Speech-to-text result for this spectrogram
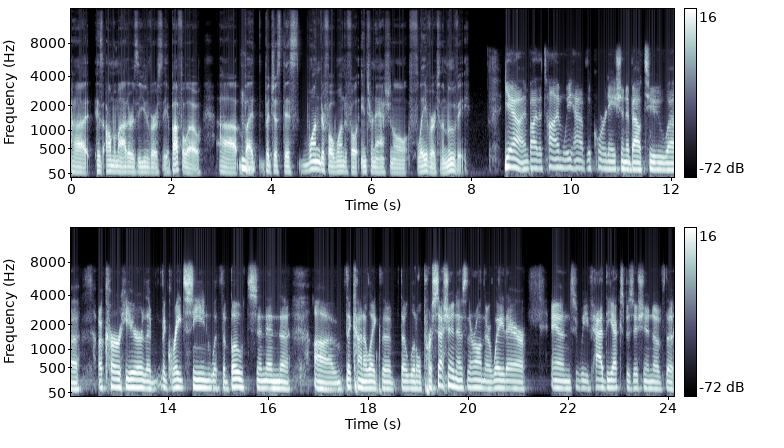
uh, his alma mater is the University of Buffalo, uh, mm-hmm. but but just this wonderful, wonderful international flavor to the movie. Yeah, and by the time we have the coronation about to uh, occur here, the the great scene with the boats, and then the uh, the kind of like the the little procession as they're on their way there, and we've had the exposition of the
